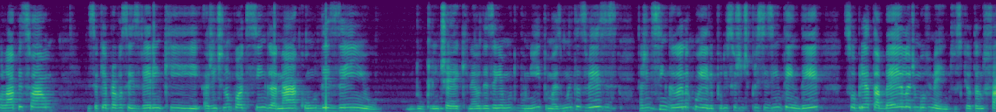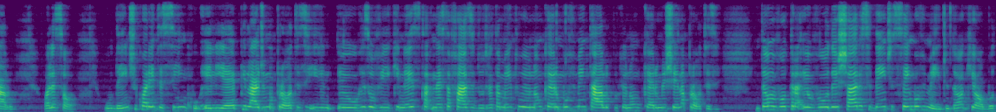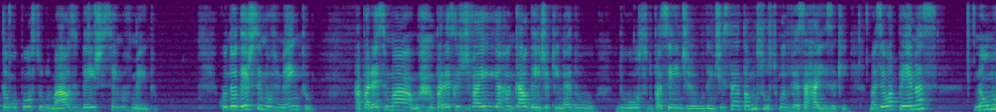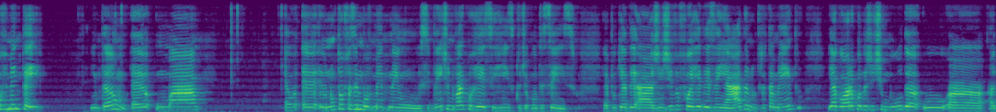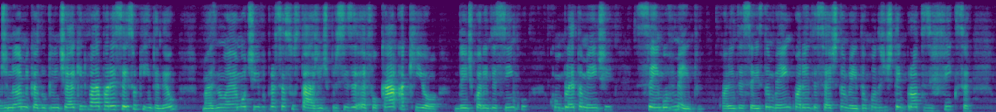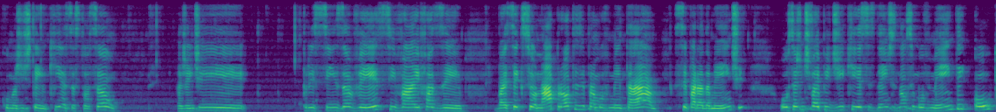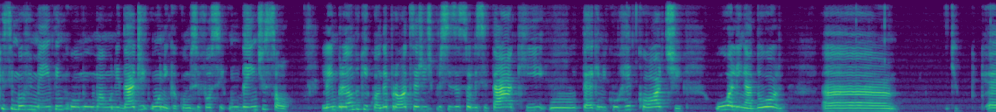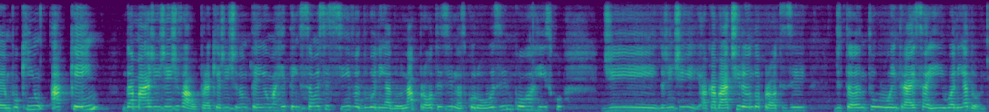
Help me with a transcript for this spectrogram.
Olá, pessoal. Isso aqui é para vocês verem que a gente não pode se enganar com o desenho do CleanCheck, né? O desenho é muito bonito, mas muitas vezes a gente se engana com ele, por isso a gente precisa entender sobre a tabela de movimentos, que eu tanto falo. Olha só, o dente 45, ele é pilar de uma prótese e eu resolvi que nesta, nesta fase do tratamento eu não quero movimentá-lo, porque eu não quero mexer na prótese. Então, eu vou, eu vou deixar esse dente sem movimento. Então, aqui, ó, botão oposto do mouse, deixe sem movimento. Quando eu deixo sem movimento, aparece uma... parece que a gente vai arrancar o dente aqui, né, do, do osso do paciente. O dentista toma um susto quando vê essa raiz aqui. Mas eu apenas não movimentei. Então, é uma eu, é, eu não estou fazendo movimento nenhum. Esse dente não vai correr esse risco de acontecer isso. É porque a, a gengiva foi redesenhada no tratamento e agora, quando a gente muda o, a, a dinâmica do clean check, ele vai aparecer isso aqui, entendeu? Mas não é motivo para se assustar. A gente precisa é, focar aqui, ó, dente 45 completamente sem movimento. 46 também, 47 também. Então, quando a gente tem prótese fixa, como a gente tem aqui nessa situação, a gente precisa ver se vai fazer, vai seccionar a prótese para movimentar separadamente, ou se a gente vai pedir que esses dentes não se movimentem ou que se movimentem como uma unidade única, como se fosse um dente só. Lembrando que quando é prótese, a gente precisa solicitar que o técnico recorte o alinhador uh, é, um pouquinho aquém da margem gengival, para que a gente não tenha uma retenção excessiva do alinhador na prótese, nas coroas e não corra risco de, de a gente acabar tirando a prótese de tanto entrar e sair o alinhador.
